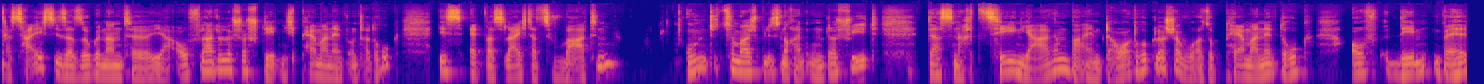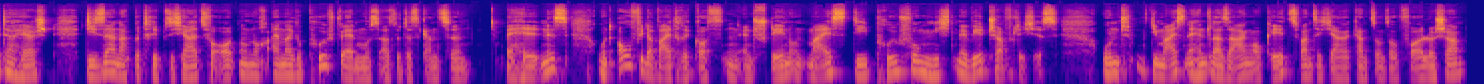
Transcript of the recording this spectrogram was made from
Das heißt, dieser sogenannte ja, Aufladelöscher steht nicht permanent unter Druck, ist etwas leichter zu warten Und zum Beispiel ist noch ein Unterschied, dass nach zehn Jahren bei einem Dauerdrucklöscher, wo also permanent Druck auf dem Behälter herrscht, dieser nach Betriebssicherheitsverordnung noch einmal geprüft werden muss. Also das ganze Behältnis und auch wieder weitere Kosten entstehen und meist die Prüfung nicht mehr wirtschaftlich ist. Und die meisten Händler sagen, okay, 20 Jahre kannst du unsere Feuerlöscher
